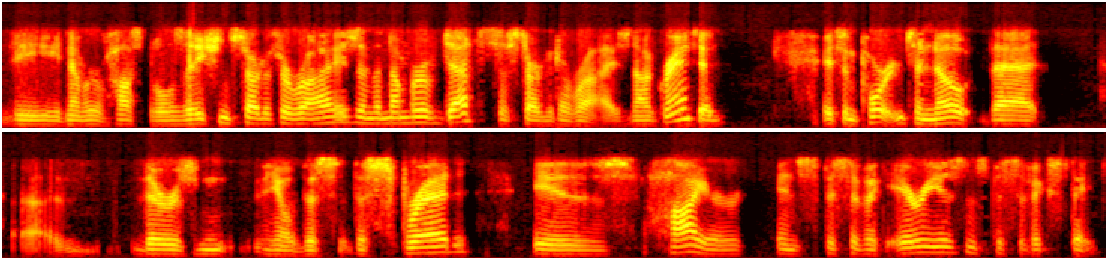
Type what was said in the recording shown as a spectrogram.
the number of hospitalizations started to rise, and the number of deaths have started to rise. Now, granted, it's important to note that uh, there's you know this the spread is higher in specific areas and specific states,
